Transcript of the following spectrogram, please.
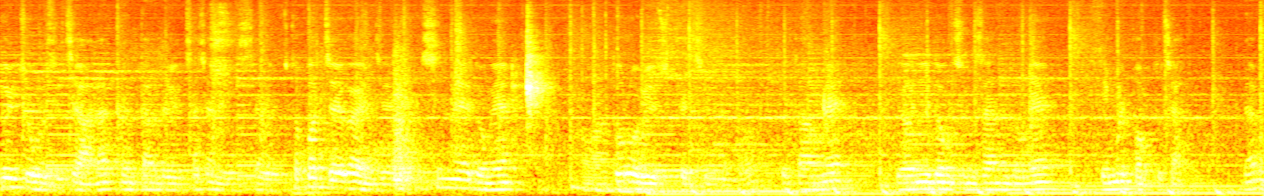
효율적으로 쓰지 않았던 땅들을 찾아내기 시작했죠. 첫 번째가 이제 신내동의 어, 도로 위에 주택 지는 거, 그 다음에 연희동 증산동의 빗물 펌프장, 그 다음에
